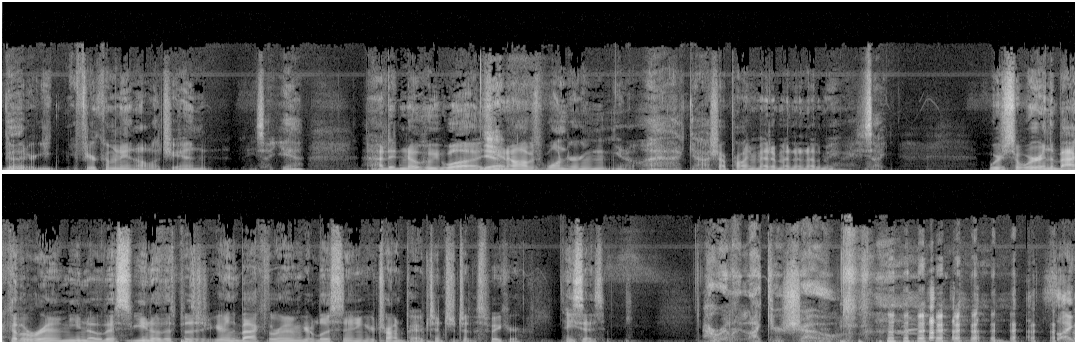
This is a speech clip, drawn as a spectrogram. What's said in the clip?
good. Are you? If you're coming in, I'll let you in." He's like, "Yeah." I didn't know who he was. Yeah. You know, I was wondering. You know, ah, gosh, I probably met him at another meeting. He's like. We're so we're in the back of the room. You know this. You know this position. You're in the back of the room. You're listening. You're trying to pay attention to the speaker. He says, "I really like your show." it's like,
